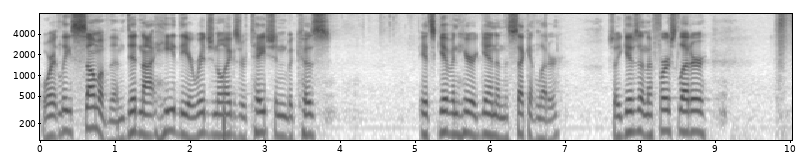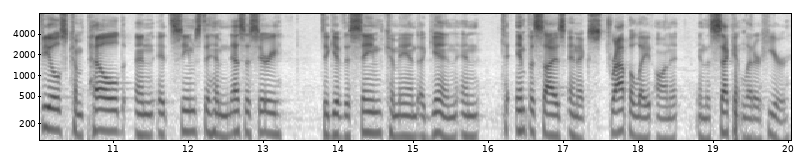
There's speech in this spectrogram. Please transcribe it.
or at least some of them, did not heed the original exhortation because it's given here again in the second letter. So he gives it in the first letter, feels compelled, and it seems to him necessary to give the same command again and to emphasize and extrapolate on it in the second letter here.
